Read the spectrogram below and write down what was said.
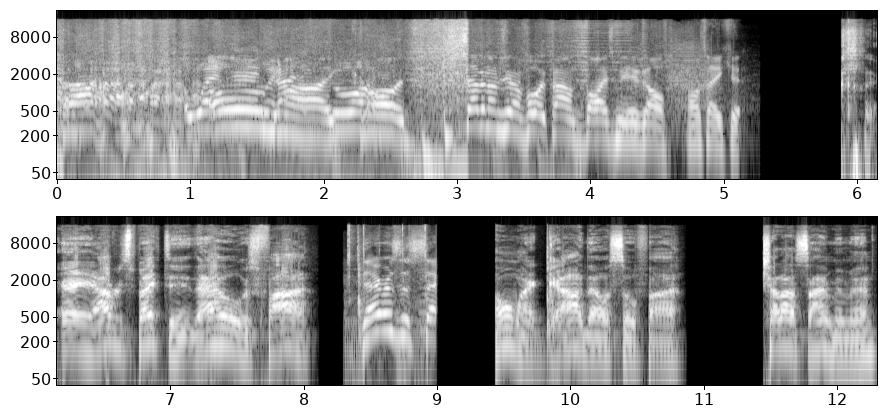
Oh my god! Seven hundred and forty pounds buys me a golf. I'll take it. Hey, I respect it. That hoe was fire. There is a Oh my god, that was so fire. Shout out Simon, man.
